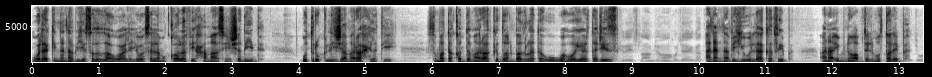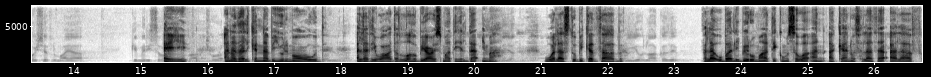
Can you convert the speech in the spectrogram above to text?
ولكن النبي صلى الله عليه وسلم قال في حماس شديد اترك لجام راحلتي. ثم تقدم راكضا بغلته وهو يرتجز. أنا النبي لا كذب أنا ابن عبد المطلب. أي أنا ذلك النبي الموعود الذي وعد الله بعصمته الدائمة ولست بكذاب. فلا أبالي برماتكم سواء أكانوا ثلاثة آلاف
